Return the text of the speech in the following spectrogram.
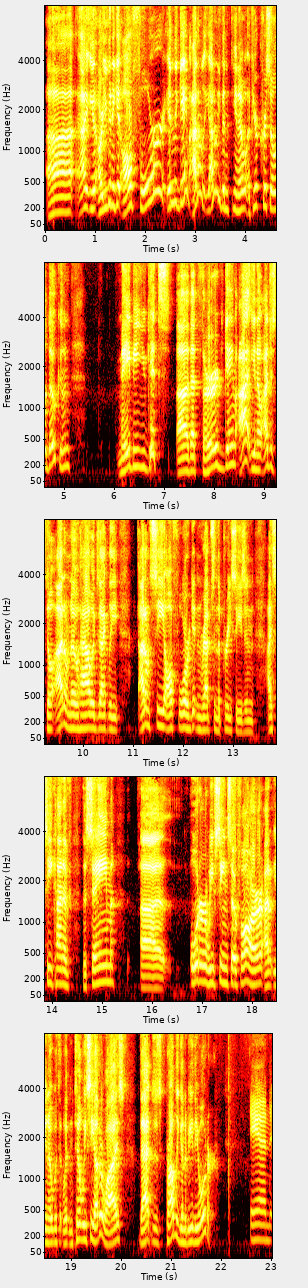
Uh, I, are you going to get all four in the game? I don't. I don't even. You know, if you're Chris Oladokun, maybe you get uh, that third game. I you know I just don't. I don't know how exactly. I don't see all four getting reps in the preseason. I see kind of the same uh, order we've seen so far. I, you know, with, with until we see otherwise that is probably going to be the order. And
